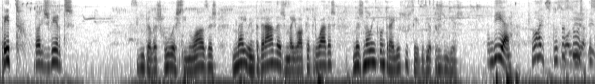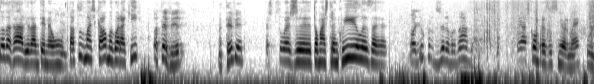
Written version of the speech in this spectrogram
Preto, de olhos verdes. Segui pelas ruas sinuosas, meio empedradas, meio alcatroadas, mas não encontrei o sossego de outros dias. Bom dia. Olha, se tu se assusta, eu sou da rádio, da Antena 1. Está tudo mais calmo agora aqui? Até ver. Até ver. As pessoas eh, estão mais tranquilas. eh, Olha, eu para dizer a verdade, Foi às compras o senhor, não é? fui.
